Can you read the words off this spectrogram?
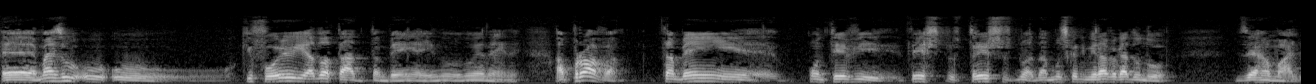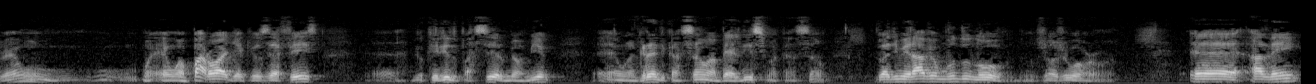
É, mas o, o que foi adotado também aí no, no Enem. Né? A prova também eh, conteve textos, trechos da música Admirável Gado Novo, de Zé Ramalho. É, um, é uma paródia que o Zé fez, eh, meu querido parceiro, meu amigo. É uma grande canção, uma belíssima canção, do Admirável Mundo Novo, do George Orwell. É, além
